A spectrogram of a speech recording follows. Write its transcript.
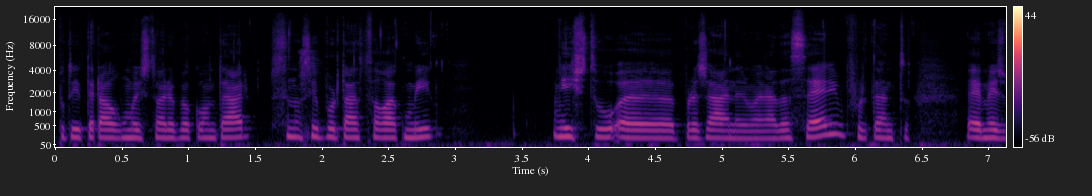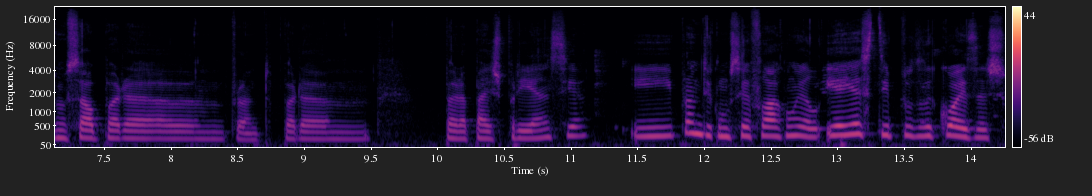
podia ter alguma história para contar, se não se importar de falar comigo. Isto uh, para já não é nada sério, portanto é mesmo só para, pronto, para, para, para a experiência. E pronto, e comecei a falar com ele. E é esse tipo de coisas,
